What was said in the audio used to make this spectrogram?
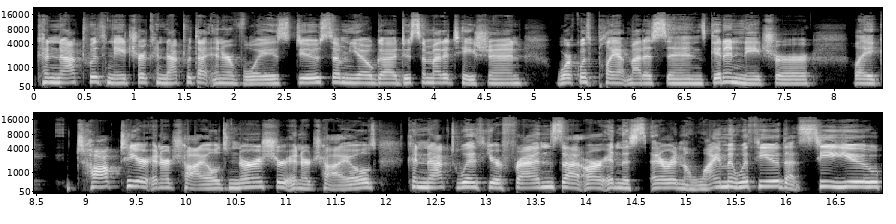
connect with nature, connect with that inner voice, do some yoga, do some meditation, work with plant medicines, get in nature, like talk to your inner child, nourish your inner child, connect with your friends that are in this are in alignment with you, that see you,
